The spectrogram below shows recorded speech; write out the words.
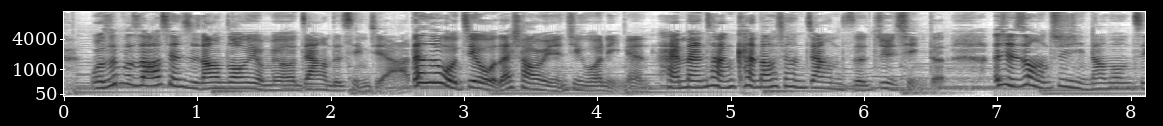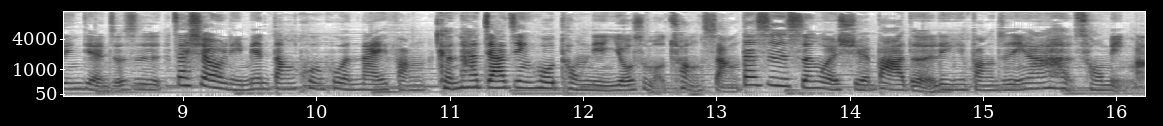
我是不知道现实当中有没有这样的情节啊，但是我记得我在校园言情文里面还蛮常看到像这样子的剧情的，而且这种剧情当中经典就是在校园里面当混混那一方，可能他家境或童年有什么创伤，但是身为学霸的另一方，就是因为他很聪明嘛，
